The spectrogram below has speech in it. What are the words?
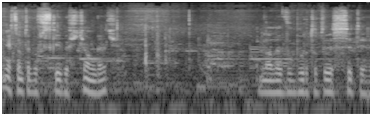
Nie chcę tego wszystkiego ściągać. No ale wybór to tu jest syty.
